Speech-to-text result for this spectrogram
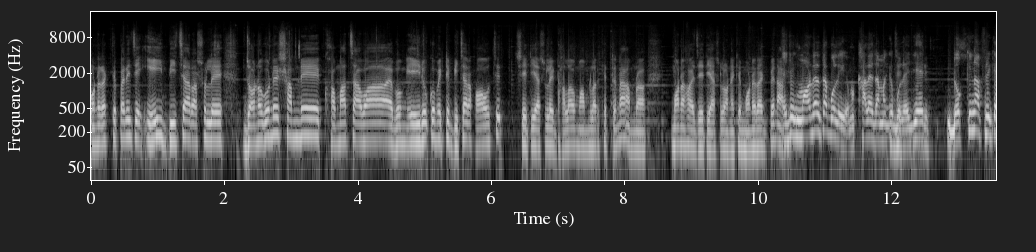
মনে রাখতে পারি যে এই বিচার আসলে জনগণের সামনে ক্ষমা চাওয়া এবং এইরকম একটি বিচার হওয়া উচিত সেটি আসলে ঢালাও মামলার ক্ষেত্রে না। আমরা মনে হয় যে এটি আসলে অনেকে মনে রাখবেন। মডেলটা বলি খালেদ আমাকে বলে যে দক্ষিণ আফ্রিকা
